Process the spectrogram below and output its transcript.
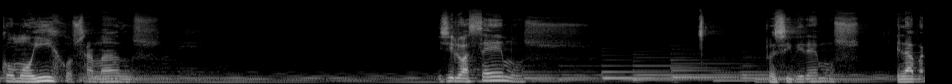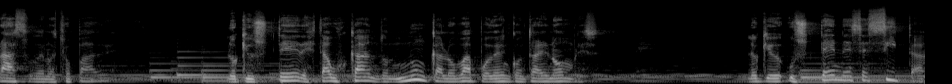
como hijos amados. Y si lo hacemos, recibiremos el abrazo de nuestro Padre. Lo que usted está buscando nunca lo va a poder encontrar en hombres. Lo que usted necesita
